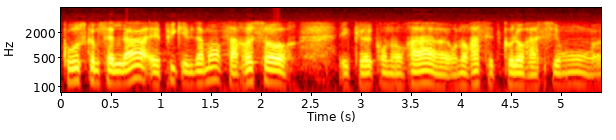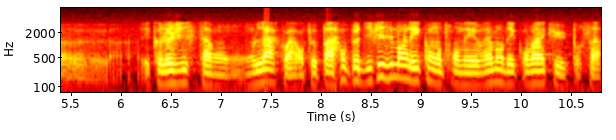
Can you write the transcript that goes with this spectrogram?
causes comme celle-là. Et puis qu'évidemment, ça ressort et que qu'on aura on aura cette coloration euh, écologiste. Ça, on, on l'a quoi. On peut pas, on peut difficilement aller contre. On est vraiment des convaincus pour ça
